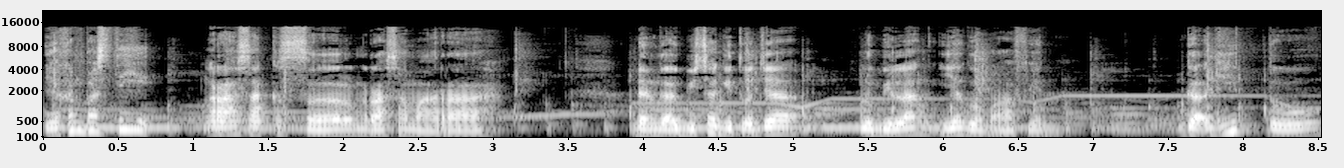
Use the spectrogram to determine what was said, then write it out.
ya kan pasti ngerasa kesel, ngerasa marah, dan gak bisa gitu aja lu bilang iya gue maafin. Gak gitu.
